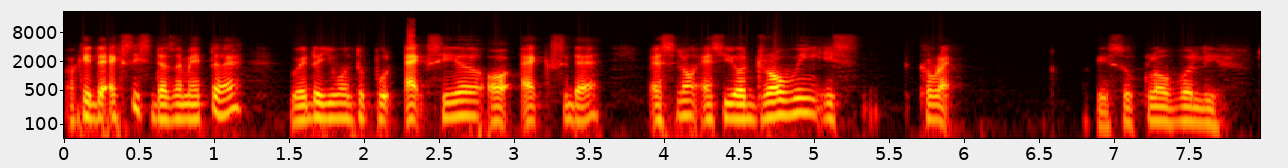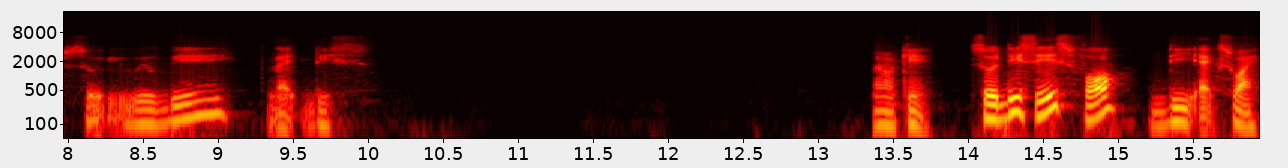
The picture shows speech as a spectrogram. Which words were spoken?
okay the axis doesn't matter eh? whether you want to put x here or x there as long as your drawing is correct okay so clover leaf. So it will be like this. Okay so this is for dxy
